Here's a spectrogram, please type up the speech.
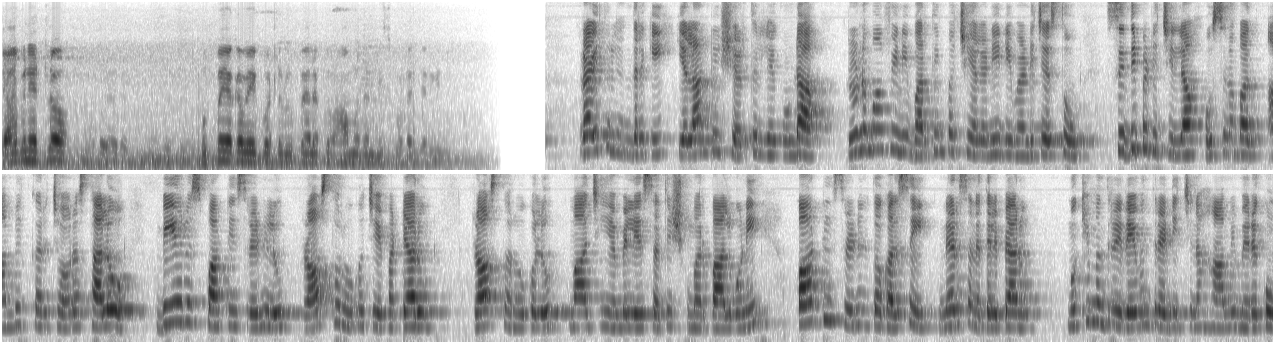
క్యాబినెట్లో ముప్పై ఒక వెయ్యి కోట్ల రూపాయలకు ఆమోదం తీసుకోవడం జరిగింది. రైతులందరికీ ఎలాంటి షరతులు లేకుండా రుణమాఫీని వర్తింపచేయాలని డిమాండ్ చేస్తూ సిద్దిపేట జిల్లా హుస్నాబాద్ అంబేద్కర్ చౌరస్తాలో బీఆర్ఎస్ పార్టీ శ్రేణులు రాస్తారోకో చేపట్టారు. రాస్తారోకోలో మాజీ ఎమ్మెల్యే సతీష్ కుమార్ పాల్గొని పార్టీ శ్రేణులతో కలిసి నిరసన తెలిపారు. ముఖ్యమంత్రి రేవంత్ రెడ్డి ఇచ్చిన హామీ మేరకు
